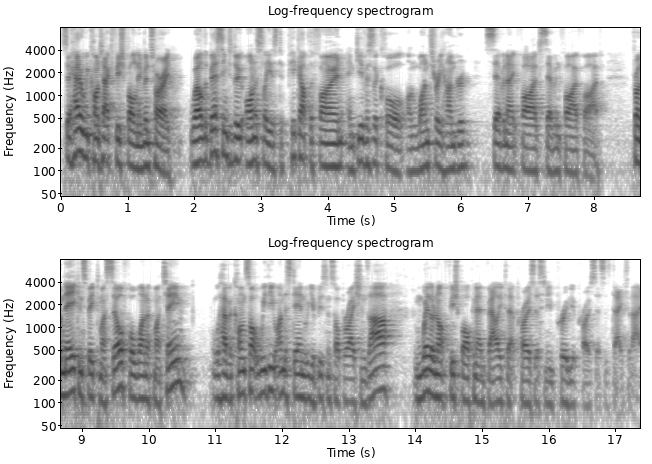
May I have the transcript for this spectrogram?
So how do we contact Fishbowl Inventory? Well, the best thing to do honestly is to pick up the phone and give us a call on 1300 785 755. From there, you can speak to myself or one of my team. We'll have a consult with you, understand what your business operations are, and whether or not Fishbowl can add value to that process and improve your processes day to day.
